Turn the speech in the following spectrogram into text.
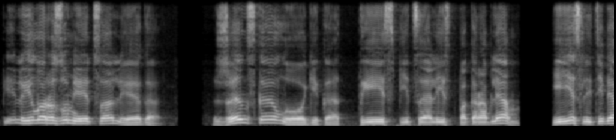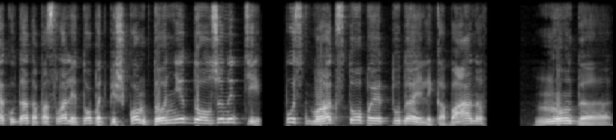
Пилила, разумеется, Олега. Женская логика. Ты специалист по кораблям. И если тебя куда-то послали топать пешком, то не должен идти. Пусть Макс топает туда или Кабанов. Ну да,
